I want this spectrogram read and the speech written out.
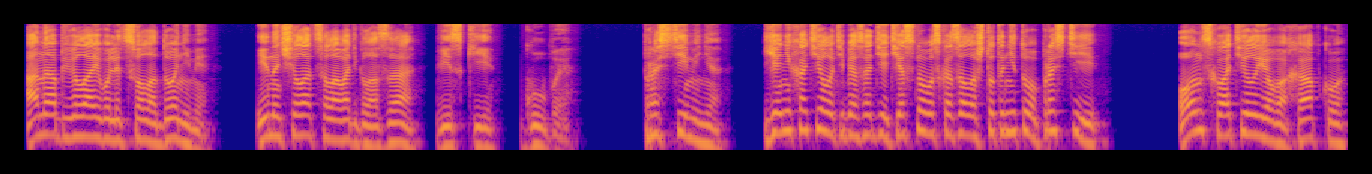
Она обвела его лицо ладонями и начала целовать глаза, виски, губы. «Прости меня. Я не хотела тебя задеть. Я снова сказала что-то не то. Прости». Он схватил ее в охапку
